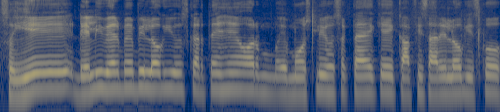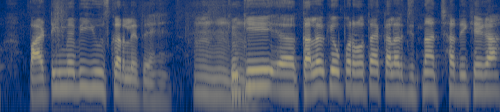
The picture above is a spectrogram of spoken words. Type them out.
सो ये डेली वेयर में भी लोग यूज़ करते हैं और मोस्टली हो सकता है कि काफ़ी सारे लोग इसको पार्टी में भी यूज़ कर लेते हैं। क्योंकि कलर के ऊपर होता है कलर जितना अच्छा दिखेगा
